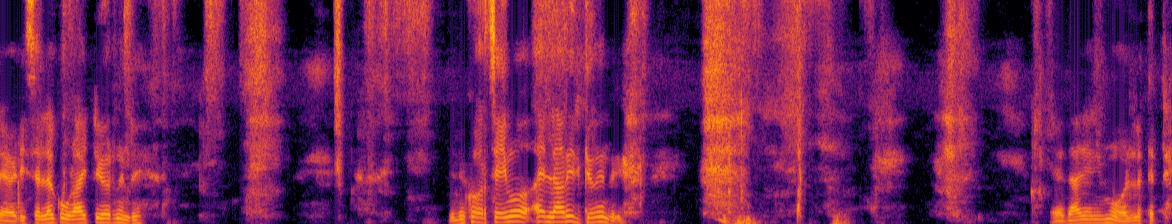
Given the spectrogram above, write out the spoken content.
ലേഡീസ് എല്ലാം കൂളായിട്ട് വരുന്നുണ്ട്. പിന്നെ കുറച്ച് കഴിയുമ്പോ എല്ലാരും ഇരിക്കുന്നുണ്ട്. ഏതായാലും ഇനി മുകളിലെത്തട്ടെ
